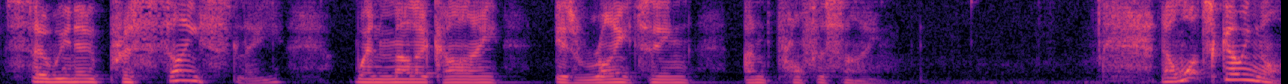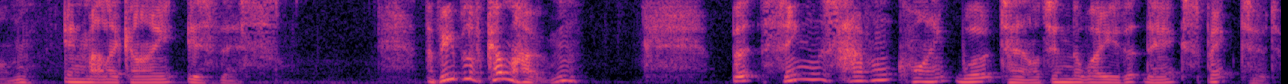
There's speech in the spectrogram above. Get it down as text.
So we know precisely when Malachi is writing and prophesying. Now, what's going on in Malachi is this the people have come home, but things haven't quite worked out in the way that they expected.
